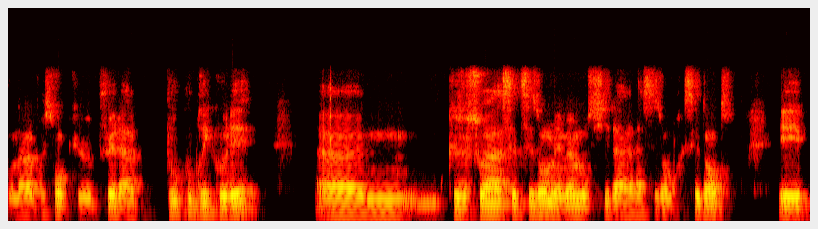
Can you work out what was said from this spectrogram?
on a l'impression que Puel a beaucoup bricolé, que ce soit cette saison, mais même aussi la, saison précédente, et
